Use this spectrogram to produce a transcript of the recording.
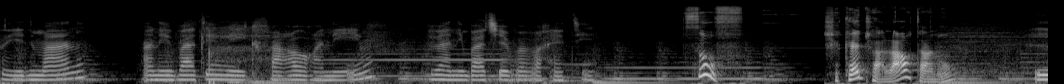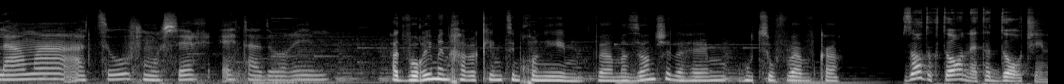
פרידמן, אני באתי מכפר האורנים, ואני בת שבע וחצי. צוף. שקד שאלה אותנו, למה הצוף מושך את הדבורים? הדבורים הן חרקים צמחוניים, והמזון שלהם הוא צוף ואבקה. זו דוקטור נטע דורצ'ין.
